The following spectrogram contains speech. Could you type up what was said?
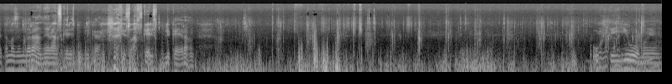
Это Мазандаран, Иранская республика. Исламская республика Иран. Ух ты, ё-моё.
